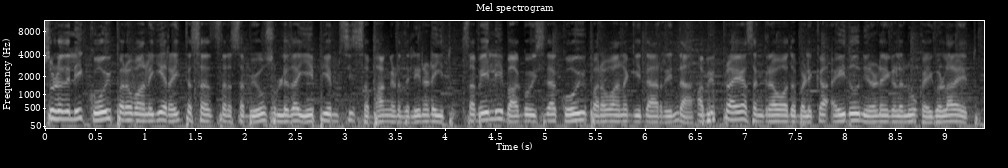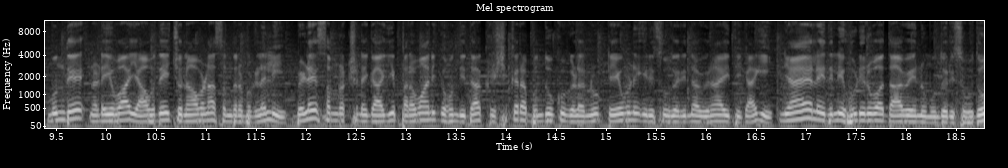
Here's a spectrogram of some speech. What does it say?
ಸುಳ್ಯದಲ್ಲಿ ಕೋವಿ ಪರವಾನಗಿ ರೈತ ಸದಸ್ಯರ ಸಭೆಯು ಸುಳ್ಳದ ಎಪಿಎಂಸಿ ಸಭಾಂಗಣದಲ್ಲಿ ನಡೆಯಿತು. ಸಭೆಯಲ್ಲಿ ಭಾಗವಹಿಸಿದ ಕೋವಿ ಪರವಾನಗಿದಾರರಿಂದ ಅಭಿಪ್ರಾಯ ಸಂಗ್ರಹವಾದ ಬಳಿಕ ಐದು ನಿರ್ಣಯಗಳನ್ನು ಕೈಗೊಳ್ಳಲಾಯಿತು. ಮುಂದೆ ನಡೆಯುವ ಯಾವುದೇ ಚುನಾವಣಾ ಸಂದರ್ಭಗಳಲ್ಲಿ ಬೆಳೆ ಸಂರಕ್ಷಣೆಗಾಗಿ ಪರವಾನಗಿ ಹೊಂದಿದ ಕೃಷಿಕರ ಬಂದೂಕುಗಳನ್ನು ಠೇವಣಿ ಇರಿಸುವುದರಿಂದ ವಿನಾಯಿತಿಗಾಗಿ ನ್ಯಾಯಾಲಯದಲ್ಲಿ ಹೂಡಿರುವ ದಾವೆಯನ್ನು ಮುಂದುವರಿಸುವುದು,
